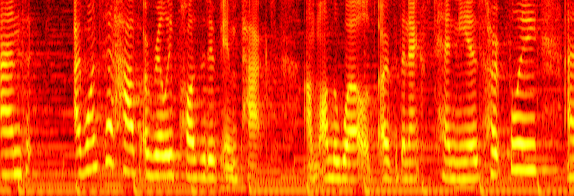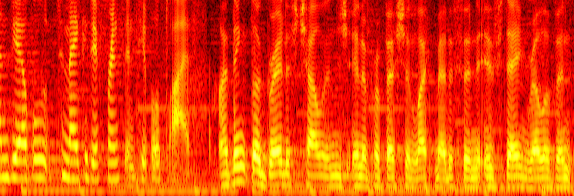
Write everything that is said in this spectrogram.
And I want to have a really positive impact um, on the world over the next 10 years, hopefully, and be able to make a difference in people's lives. I think the greatest challenge in a profession like medicine is staying relevant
